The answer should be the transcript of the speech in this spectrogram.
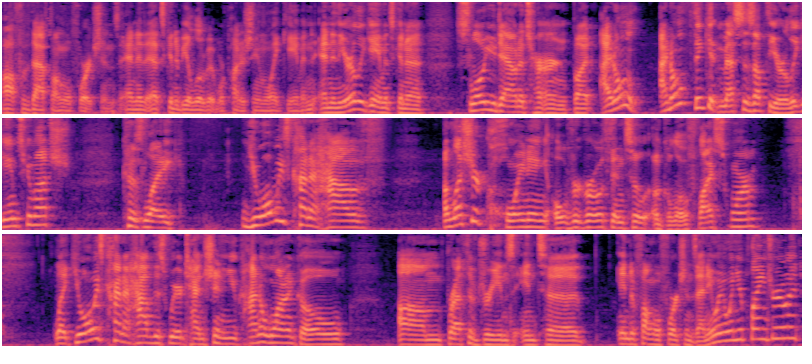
off of that fungal fortunes. And that's going to be a little bit more punishing in the late game. And, and in the early game it's going to slow you down a turn but i don't i don't think it messes up the early game too much. Because like you always kind of have unless you're coining overgrowth into a glowfly swarm like you always kind of have this weird tension you kind of want to go um, Breath of Dreams into into Fungal Fortunes anyway when you're playing Druid.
